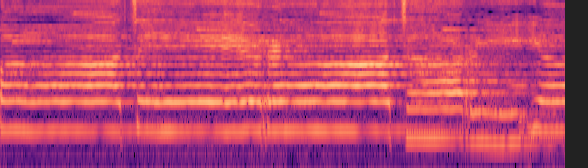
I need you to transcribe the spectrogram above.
ปาเจราจาริยา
